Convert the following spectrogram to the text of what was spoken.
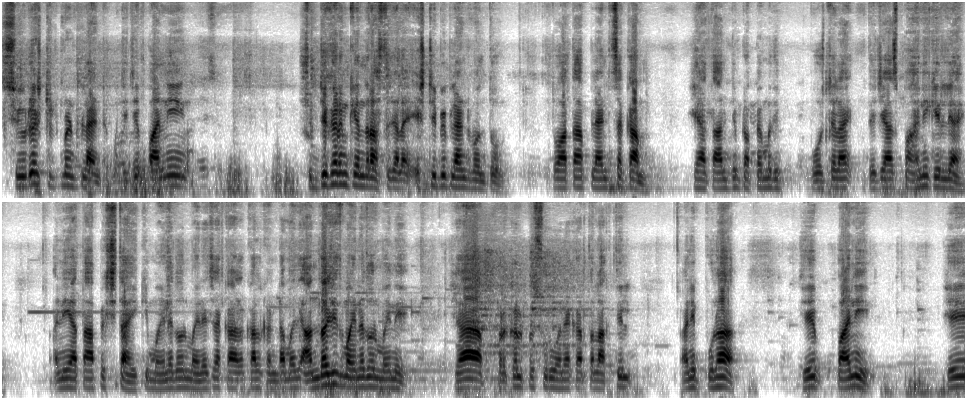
सिवरेज ट्रीटमेंट प्लांट म्हणजे जे पाणी शुद्धीकरण केंद्र असतं ज्याला एस टी पी प्लांट म्हणतो तो आता प्लांटचं काम हे आता अंतिम टप्प्यामध्ये पोहोचलेलं आहे. त्याची आज पाहणी केली आहे. आणि आता अपेक्षित आहे की महिन्या दोन महिन्याच्या काळ कालखंडामध्ये अंदाजित महिन्या दोन महिने ह्या प्रकल्प सुरू होण्याकरता लागतील. आणि पुन्हा हे पाणी हे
